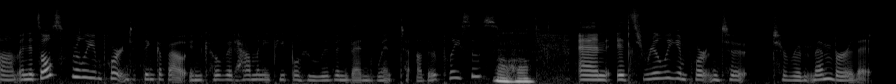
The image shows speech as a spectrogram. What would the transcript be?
Um, and it's also really important to think about in COVID how many people who live in Bend went to other places. hmm And it's really important to to remember that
